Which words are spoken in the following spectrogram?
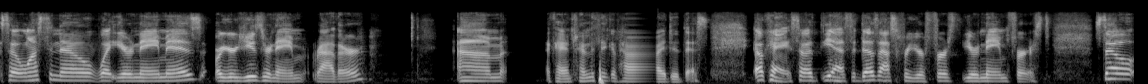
so it wants to know what your name is or your username rather. Um, okay, I'm trying to think of how I did this. Okay, so yes, it does ask for your first your name first. So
